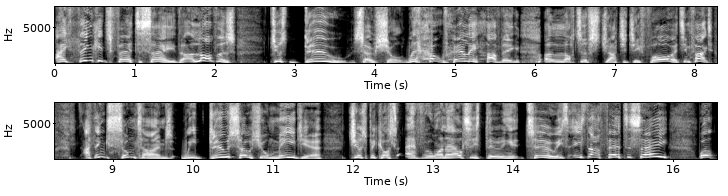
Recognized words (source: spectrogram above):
I think it's fair to say that a lot of us just do social without really having a lot of strategy for it. In fact, I think sometimes we do social media just because everyone else is doing it too. Is, is that fair to say? Well,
